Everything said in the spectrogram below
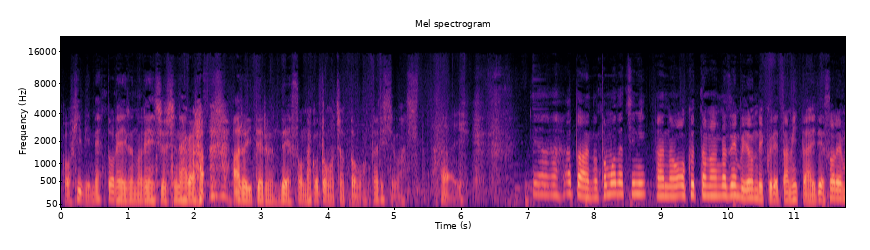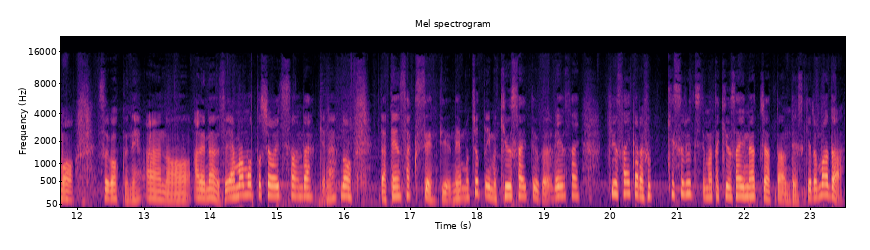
こう日々ねトレイルの練習しながら歩いてるんでそんなこともちょっと思ったりしました。はい。いやあとあの友達にあの送った漫画全部読んでくれたみたいで、それもすごくね、あの、あれなんですよ、山本翔一さんだっけな、の打点作戦っていうね、もうちょっと今救済というか、連載、救済から復帰するって言ってまた救済になっちゃったんですけど、まだ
